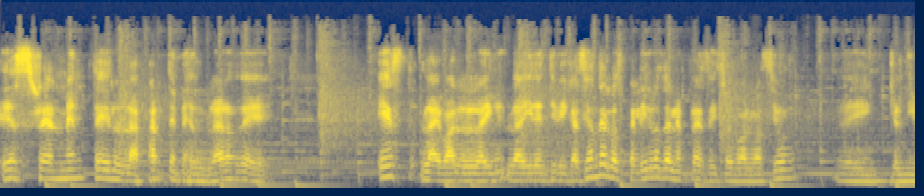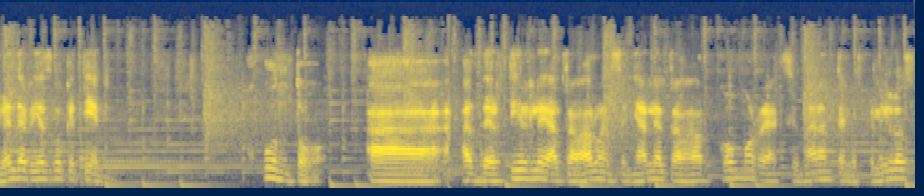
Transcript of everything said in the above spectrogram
Es realmente la parte medular de, es la, la, identificación de los peligros de la empresa y su evaluación de el nivel de riesgo que tiene, junto a advertirle al trabajador o enseñarle al trabajador cómo reaccionar ante los peligros,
